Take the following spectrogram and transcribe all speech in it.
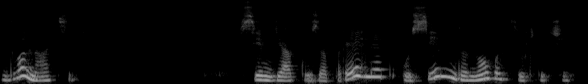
12. Всім дякую за перегляд, усім до нових зустрічей!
